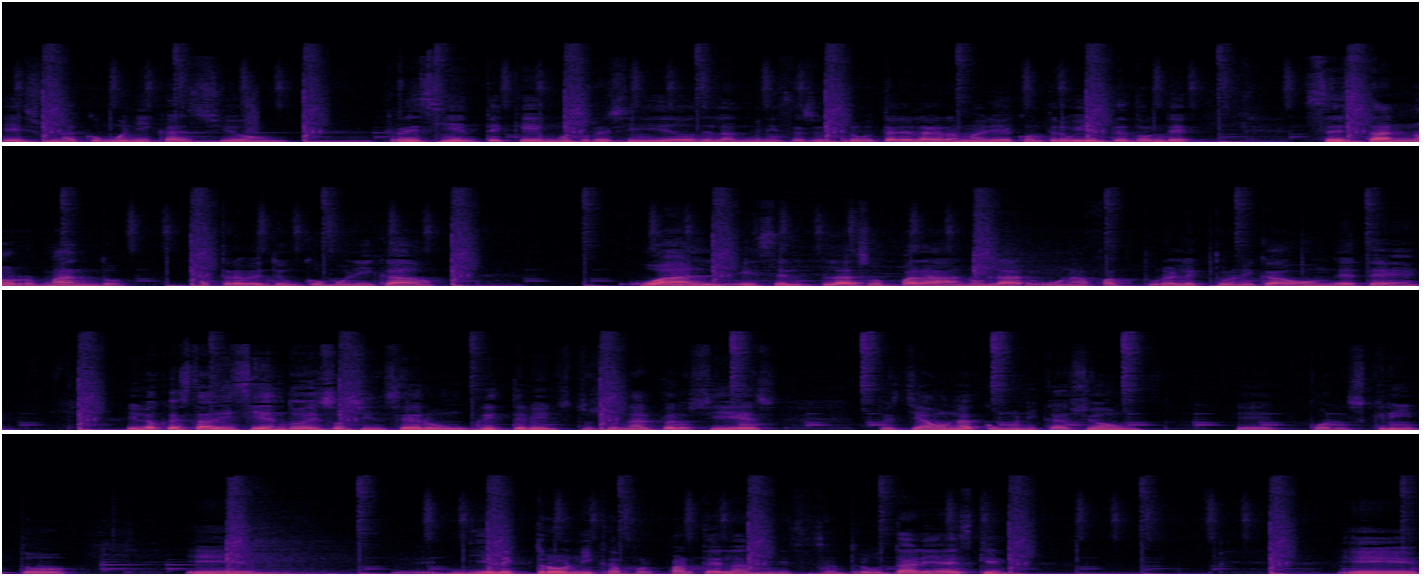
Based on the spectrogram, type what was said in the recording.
es una comunicación reciente que hemos recibido de la Administración Tributaria, la gran mayoría de contribuyentes, donde se está normando a través de un comunicado cuál es el plazo para anular una factura electrónica o un DTE. Y lo que está diciendo eso sin ser un criterio institucional, pero sí es pues ya una comunicación eh, por escrito eh, y electrónica por parte de la administración tributaria, es que eh,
